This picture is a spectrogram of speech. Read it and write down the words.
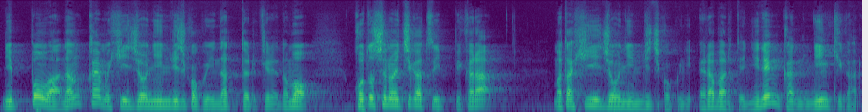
日本は何回も非常任理事国になってるけれども、今年の1月1日からまた非常任理事国に選ばれて2年間の任期がある。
